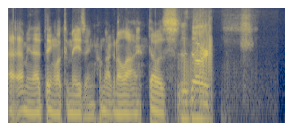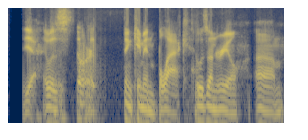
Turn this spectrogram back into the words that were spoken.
i, I mean that thing looked amazing i'm not gonna lie that was It was dark. Yeah it was thing came in black. It was unreal. Um,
